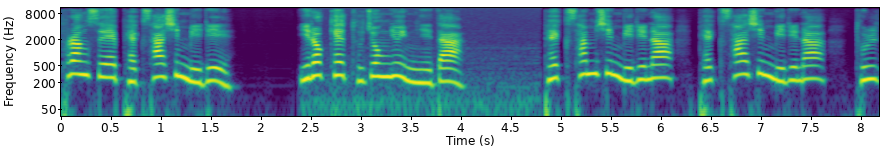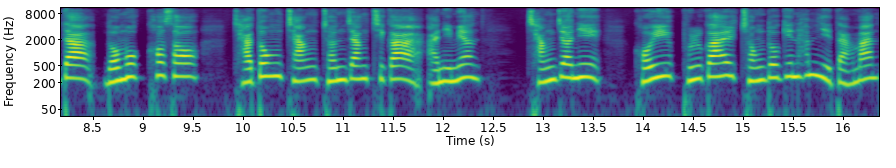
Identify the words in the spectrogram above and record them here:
프랑스의 140mm 이렇게 두 종류입니다. 130mm나 140mm나 둘 다 너무 커서 자동 장 전장치가 아니면 장전이 거의 불가할 정도긴 합니다만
